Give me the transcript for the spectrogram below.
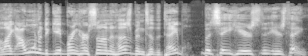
Like I wanted to get bring her son and husband to the table. but see, here's the here's the thing.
